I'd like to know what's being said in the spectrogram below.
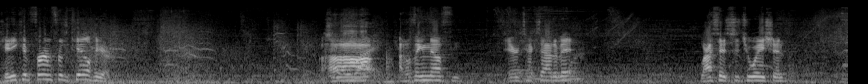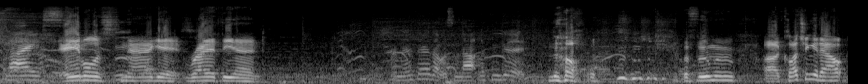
Can he confirm for the kill here? Uh, I don't think enough air techs out of it. Last hit situation. Nice. Able to snag it right at the end. For a minute there, that was not looking good. No. but Fumu uh, clutching it out,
